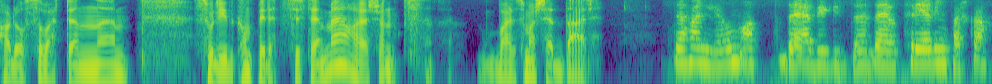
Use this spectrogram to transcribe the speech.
har det også vært en eh, solid kamp i rettssystemet, har jeg skjønt. Hva er det som har skjedd der? Det handler jo om at det er bygd Det er jo tre vindparker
